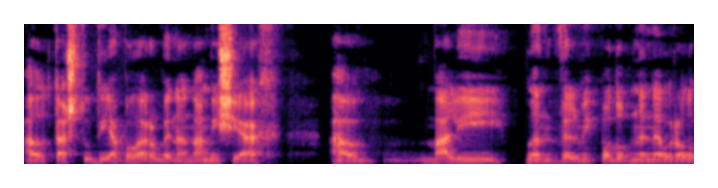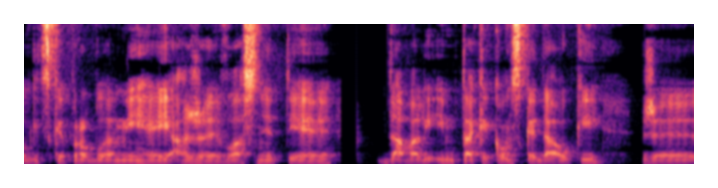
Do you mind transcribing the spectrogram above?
ale tá štúdia bola robená na myšiach a mali len veľmi podobné neurologické problémy, hej, a že vlastne tie dávali im také konské dávky, že e,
